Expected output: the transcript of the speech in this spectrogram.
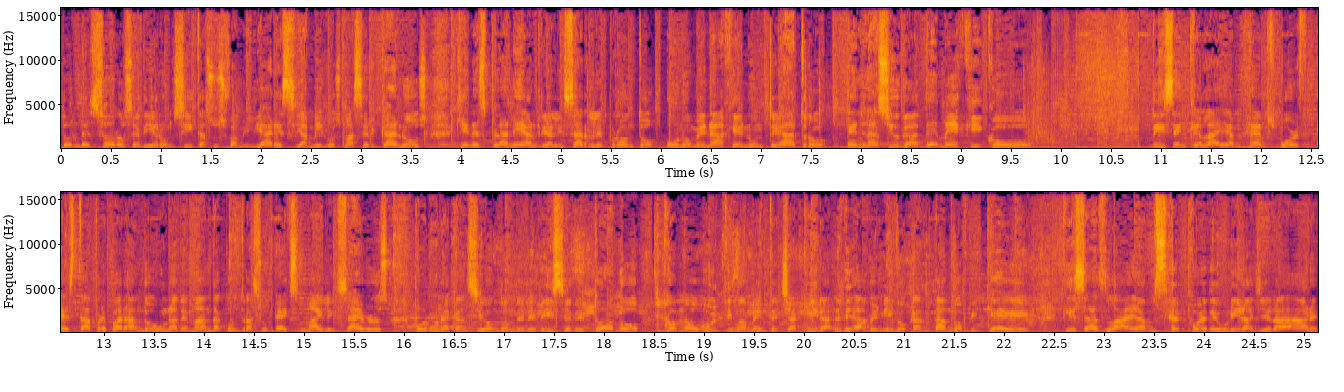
donde solo se dieron cita a sus familiares y amigos más cercanos, quienes planean realizarle pronto un homenaje en un teatro en la Ciudad de México. Dicen que Liam Hemsworth está preparando una demanda contra su ex Miley Cyrus por una canción donde le dice de todo, como últimamente Shakira le ha venido cantando a Piqué. Quizás Liam se puede unir a Gerard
